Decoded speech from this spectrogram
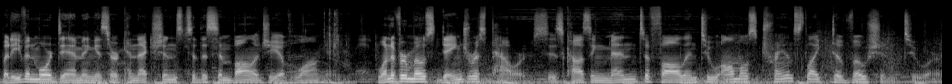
But even more damning is her connections to the symbology of longing. One of her most dangerous powers is causing men to fall into almost trance-like devotion to her.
